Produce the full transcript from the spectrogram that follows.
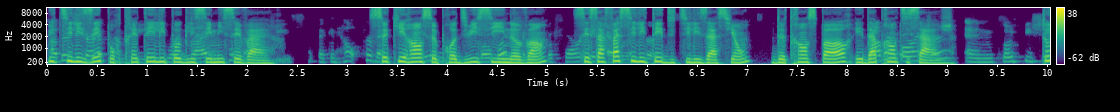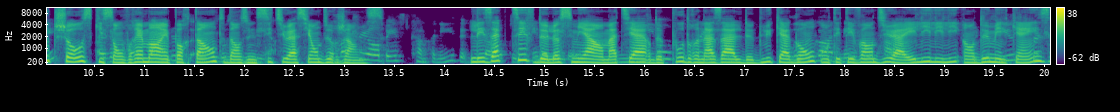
utilisée pour traiter l'hypoglycémie sévère. Ce qui rend ce produit si innovant, c'est sa facilité d'utilisation, de transport et d'apprentissage. Toutes choses qui sont vraiment importantes dans une situation d'urgence. Les actifs de l'Osmia en matière de poudre nasale de glucagon ont été vendus à Eli Lilly en 2015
